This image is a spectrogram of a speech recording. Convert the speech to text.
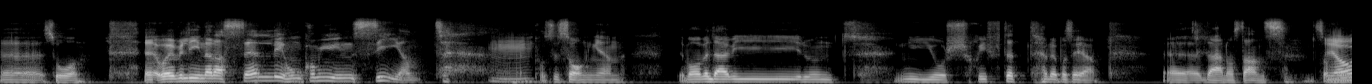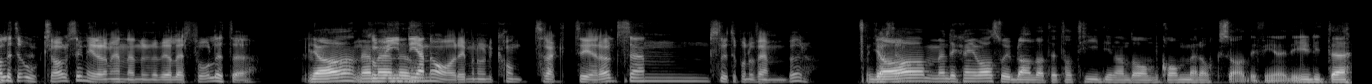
Eh, så. Eh, och Evelina Raselli, hon kom ju in sent Mm. på säsongen. Det var väl där vi runt nyårsskiftet, höll jag på att säga. Eh, där någonstans. Som är hon- lite oklar signerad med henne nu när vi har läst på lite. Ja, nej, kom men, in i januari men hon är kontrakterad sedan slutet på november. ja, men det kan ju vara så ibland att det tar tid innan de kommer också. Det är ju lite,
